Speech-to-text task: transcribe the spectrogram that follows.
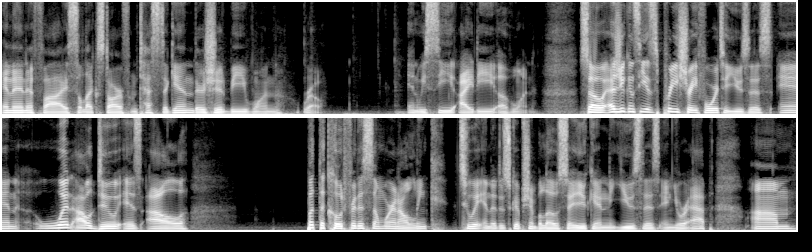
And then if I select star from test again, there should be one row. And we see ID of one. So as you can see, it's pretty straightforward to use this. And what I'll do is I'll put the code for this somewhere and I'll link to it in the description below so you can use this in your app. Um,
